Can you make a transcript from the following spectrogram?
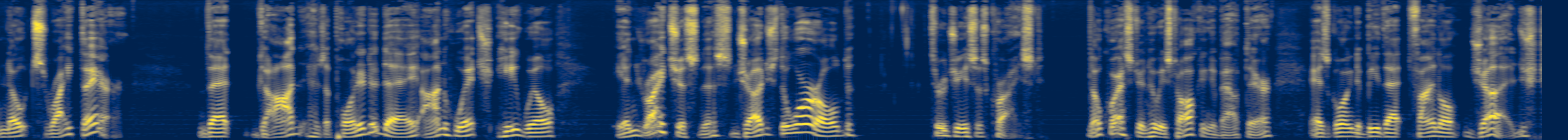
notes right there that God has appointed a day on which he will, in righteousness, judge the world through Jesus Christ. No question who he's talking about there as going to be that final judge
